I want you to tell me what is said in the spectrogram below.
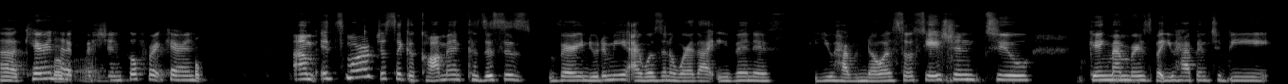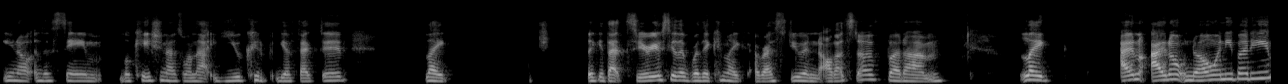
Uh, Karen had a uh, question. Go for it, Karen. Um, it's more of just like a comment because this is very new to me. I wasn't aware that even if you have no association to gang members, but you happen to be, you know, in the same location as one that you could be affected, like like that seriously, like where they can like arrest you and all that stuff. But um, like I don't I don't know anybody,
